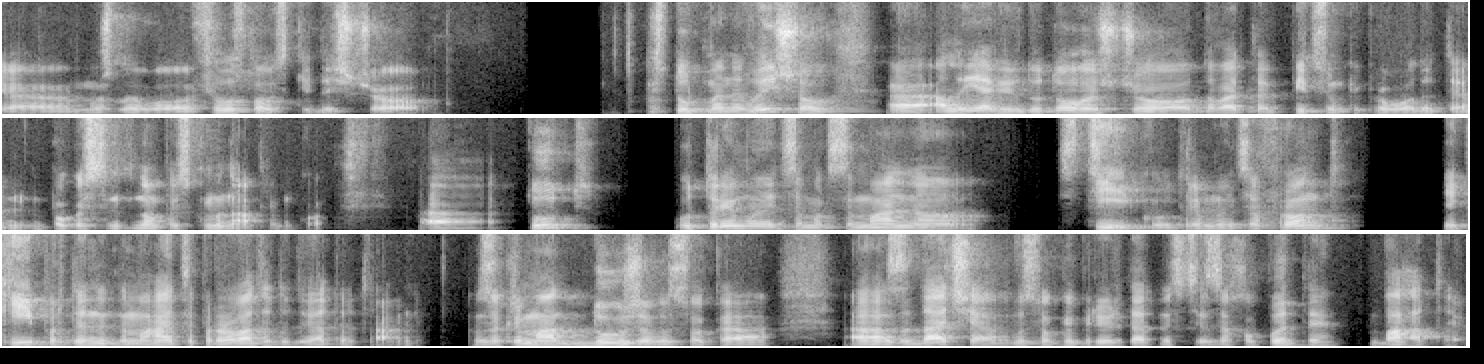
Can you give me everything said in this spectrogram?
е, можливо, філософський дещо Вступ мене вийшов, е, але я вів до того, що давайте підсумки проводити по Костянтинопольському напрямку. Тут утримується максимально стійко, утримується фронт, який противник намагається прорвати до 9 травня. Зокрема, дуже висока задача високої пріоритетності захопити Багатир.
